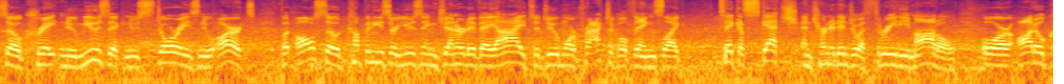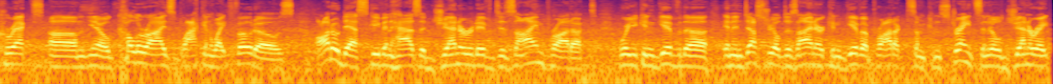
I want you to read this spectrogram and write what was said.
So create new music, new stories, new art, but also companies are using generative AI to do more practical things like take a sketch and turn it into a 3D model, or autocorrect, um, you know, colorize black and white photos. Autodesk even has a generative design product where you can give the, an industrial designer can give a product some constraints and it'll generate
